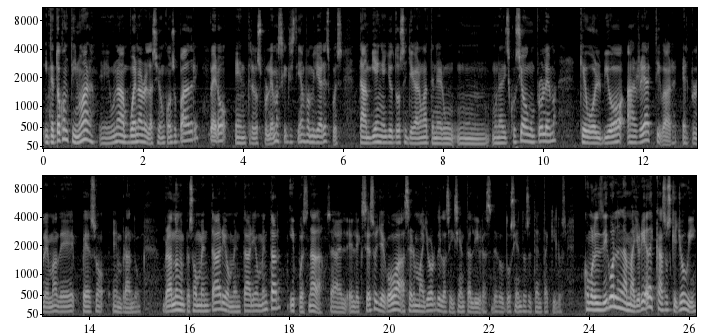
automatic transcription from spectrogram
intentó continuar eh, una buena relación con su padre, pero entre los problemas que existían familiares pues también ellos dos se llegaron a tener una discusión, un problema que volvió a reactivar el problema de peso en Brandon. Brandon empezó a aumentar y aumentar y aumentar y pues nada, o sea, el, exceso llegó a ser mayor de las 600 libras, de los 270 kilos. Como les digo, la mayoría de casos que yo vi,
